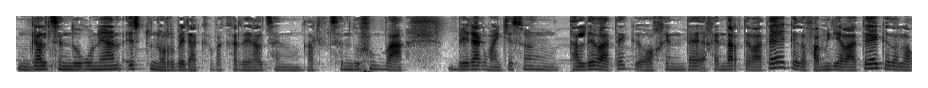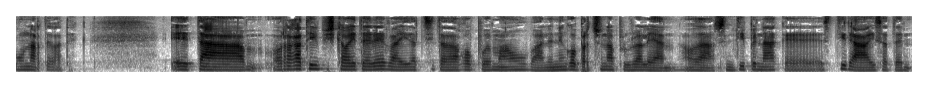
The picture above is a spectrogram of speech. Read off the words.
galtzen dugunean ez du norberak bakarri galtzen galtzen du ba berak maite zuen talde batek edo jende, jendarte batek edo familia batek edo lagun arte batek eta horregatik pixka baita ere ba idatzita dago poema hau ba lehenengo pertsona pluralean. Hau da sentipenak e, ez dira izaten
